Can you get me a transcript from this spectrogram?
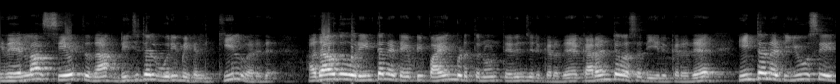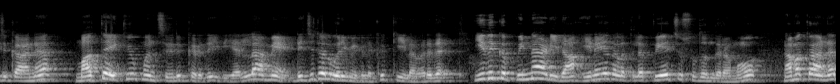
இதையெல்லாம் சேர்த்து தான் டிஜிட்டல் உரிமைகள் கீழ் வருது. அதாவது ஒரு இன்டர்நெட் எப்படி பயன்படுத்தணும்னு தெரிஞ்சிருக்கிறது கரண்ட் வசதி இருக்கிறது இன்டர்நெட் யூசேஜுக்கான மற்ற எக்யூப்மெண்ட்ஸ் இருக்கிறது இது எல்லாமே டிஜிட்டல் உரிமைகளுக்கு கீழே வருது. இதுக்கு பின்னாடி தான் இணையதளத்தில் பேச்சு சுதந்திரமும் நமக்கான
